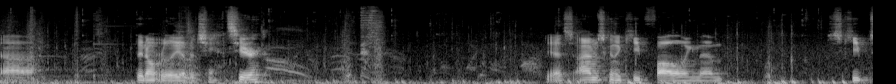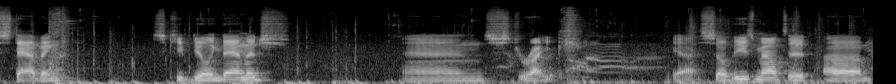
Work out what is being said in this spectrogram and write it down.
uh, they don't really have a chance here. Yes, I'm just gonna keep following them. Just keep stabbing. Just keep dealing damage. And strike. Yeah, so these mounted um,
